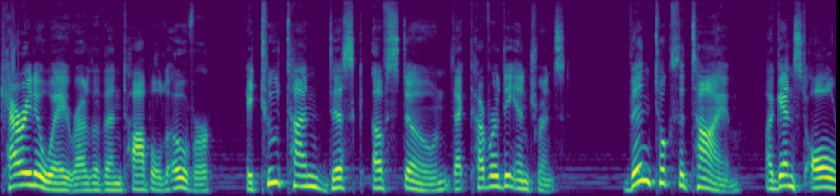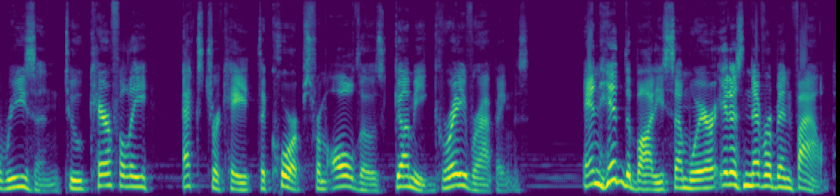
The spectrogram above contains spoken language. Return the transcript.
carried away rather than toppled over a two ton disk of stone that covered the entrance, then took the time against all reason to carefully extricate the corpse from all those gummy grave wrappings and hid the body somewhere it has never been found.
